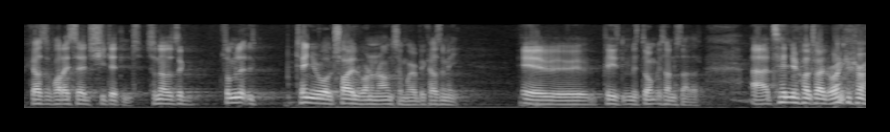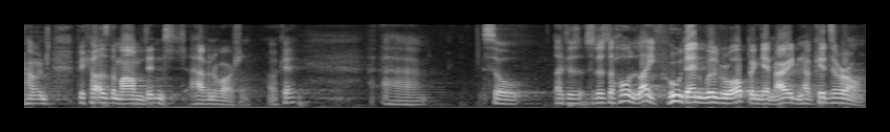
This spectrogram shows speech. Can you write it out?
because of what I said, she didn't. So now there's a, some little 10 year old child running around somewhere because of me. Uh, please don't misunderstand that. A uh, 10 year old child running around because the mom didn't have an abortion, okay? Uh, so, like there's, so there's a whole life. Who then will grow up and get married and have kids of her own?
